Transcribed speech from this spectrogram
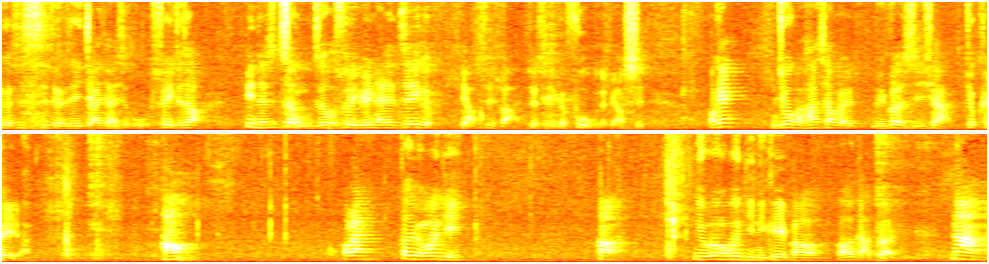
这个是四，这个是一，加起来是五，所以就知道变成是正五之后，所以原来的这个表示法就是一个负五的表示，OK。你就把它稍微 reverse 一下就可以了。好，好来，大家有问题？好，你有任何问题，你可以把我把我打断。那。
